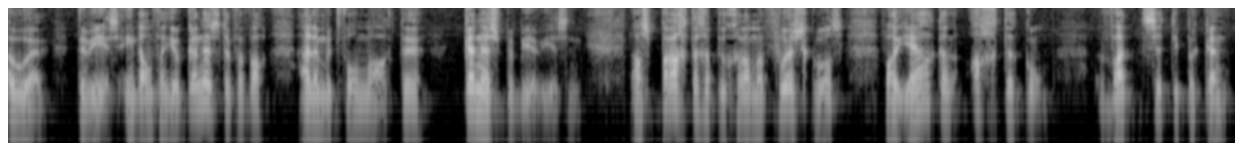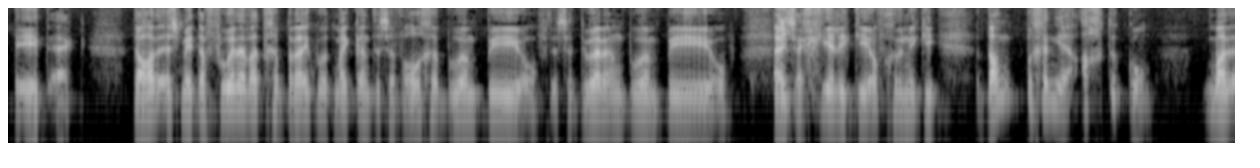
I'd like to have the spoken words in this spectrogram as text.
ouer te wees en dan van jou kinders te verwag hulle moet volmaakte kinders probeer wees nie. Daar's pragtige programme voorskools waar jy kan agterkom wat se tipe kind het ek. Daar is metafore wat gebruik word. My kind is 'n wilgeboompie of dis 'n doringboompie of hy's 'n geelietjie of groenetjie. Dan begin jy agterkom maar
